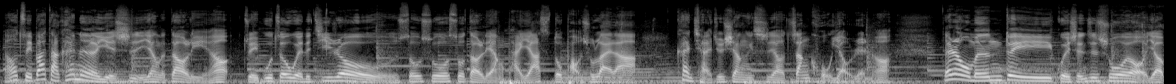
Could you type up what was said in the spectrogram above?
然后嘴巴打开呢，也是一样的道理，啊嘴部周围的肌肉收缩，缩到两排牙齿都跑出来啦，看起来就像是要张口咬人啊。当然，我们对鬼神之说哦要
